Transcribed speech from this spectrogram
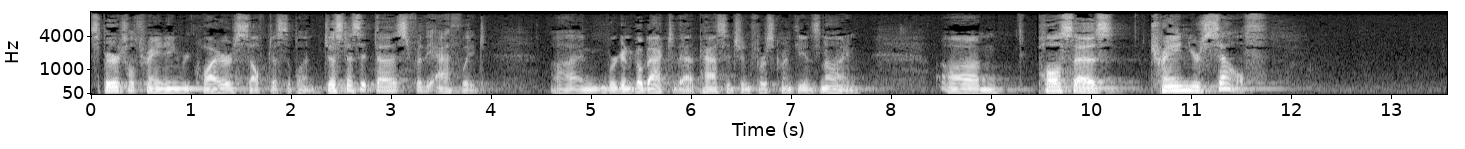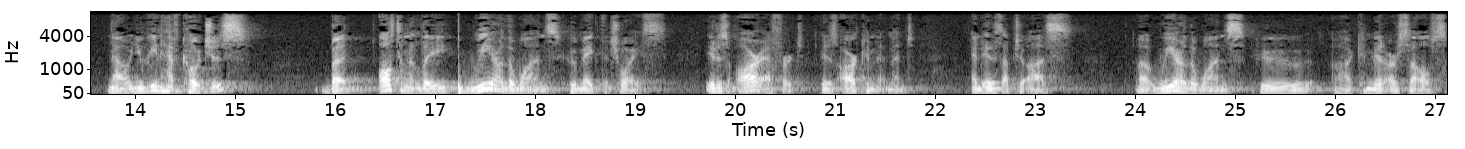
Spiritual training requires self discipline, just as it does for the athlete. Uh, and we're going to go back to that passage in 1 Corinthians 9. Um, Paul says, train yourself. Now, you can have coaches, but ultimately, we are the ones who make the choice. It is our effort, it is our commitment, and it is up to us. Uh, we are the ones who uh, commit ourselves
